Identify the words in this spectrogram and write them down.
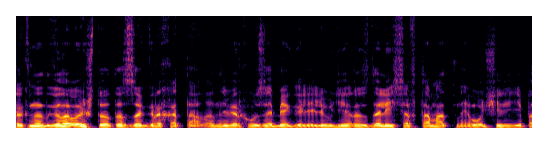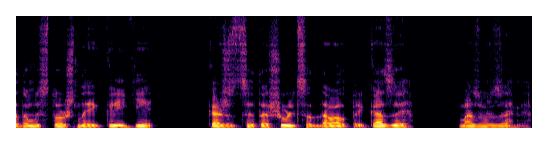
как над головой что-то загрохотало, наверху забегали люди, раздались автоматные очереди, потом истошные крики. Кажется, это Шульц отдавал приказы. Мазур замер.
